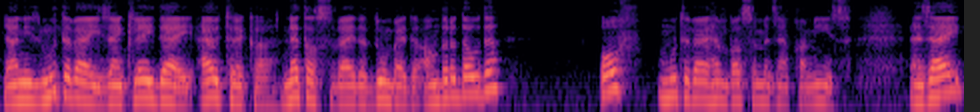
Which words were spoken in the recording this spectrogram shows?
Yani moeten wij zijn kledij uittrekken, net als wij dat doen bij de andere doden? Of moeten wij hem wassen met zijn kamies? En zij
